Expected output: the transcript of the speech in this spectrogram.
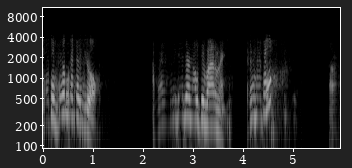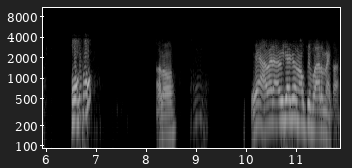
બાપુ કેમ કપાઈ ગયો? આવી જાજો નવથી બાર ને હે બાપુ? હા શું કરું હલો એ હવે આવી જાજો નવથી બાર ને કાં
